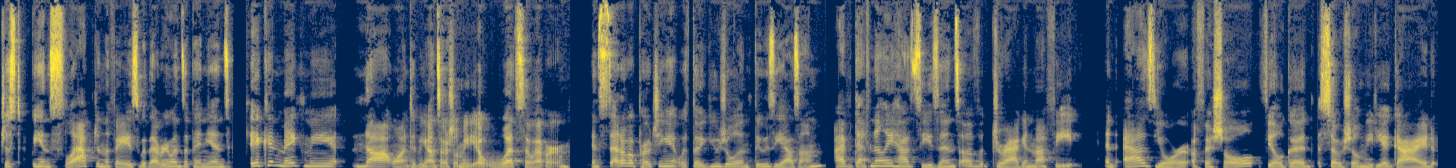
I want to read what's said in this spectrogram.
just being slapped in the face with everyone's opinions, it can make me not want to be on social media whatsoever. Instead of approaching it with the usual enthusiasm, I've definitely had seasons of dragging my feet. And as your official feel good social media guide,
